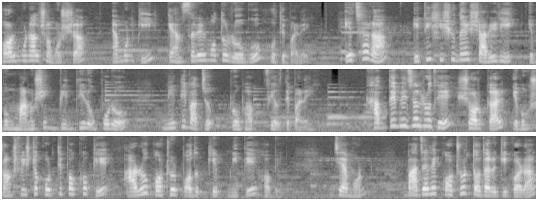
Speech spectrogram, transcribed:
হরমোনাল সমস্যা, এমনকি ক্যান্সারের মতো রোগও হতে পারে। এছাড়া এটি শিশুদের শারীরিক এবং মানসিক বৃদ্ধির উপরও নেতিবাচক প্রভাব ফেলতে পারে। খাদ্যে ভেজাল রোধে সরকার এবং সংশ্লিষ্ট কর্তৃপক্ষকে আরও কঠোর পদক্ষেপ নিতে হবে। যেমন, বাজারে কঠোর তদারকি করা,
